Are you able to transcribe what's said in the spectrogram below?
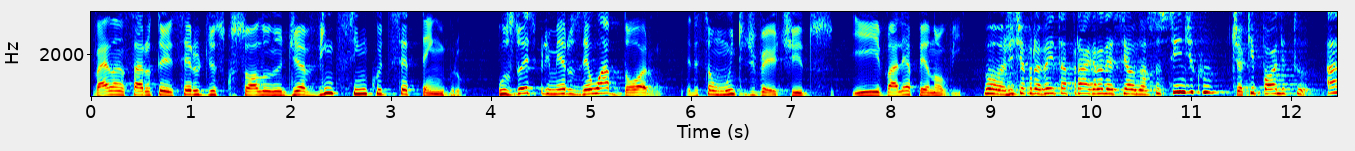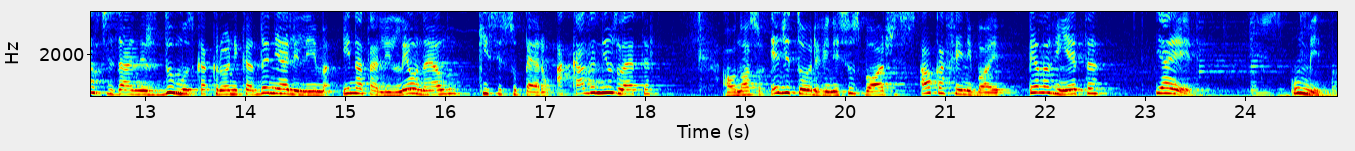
vai lançar o terceiro disco solo no dia 25 de setembro. Os dois primeiros eu adoro, eles são muito divertidos e vale a pena ouvir. Bom, a gente aproveita para agradecer ao nosso síndico, Chuck Hipólito, às designers do Música Crônica, Daniele Lima e Nathalie Leonello, que se superam a cada newsletter, ao nosso editor Vinícius Borges, ao Cafeine Boy pela vinheta e a ele, o mito,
